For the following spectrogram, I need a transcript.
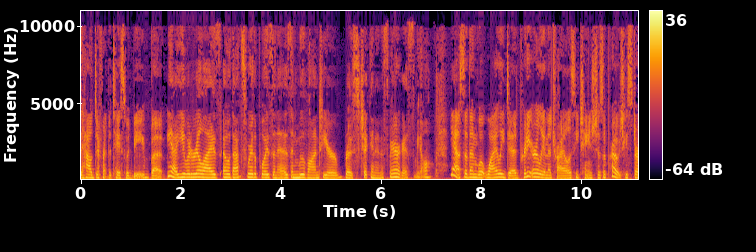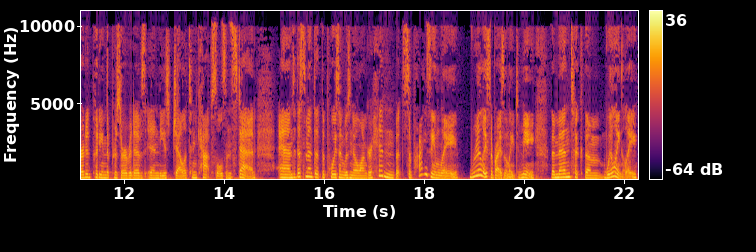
how different the taste would be, but yeah, you would realize, oh, that's where the poison is, and move on to your roast chicken and asparagus meal. Yeah. So then, what Wiley did pretty early in the trial is he changed his approach. He started putting the preservatives in these gelatin capsules instead, and this meant that the poison was no longer hidden, but surprisingly, really surprisingly to me, the men took them willingly.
